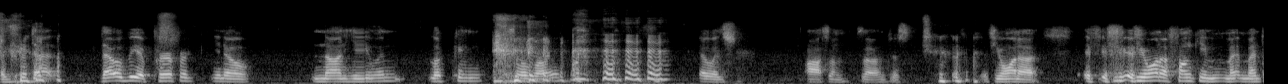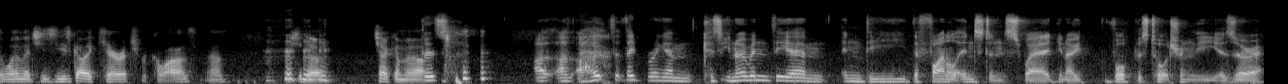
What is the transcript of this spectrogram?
Like, that that would be a perfect, you know, non-human looking Sylvari. it was awesome. So just if you want to, if, if if you want a funky me- mental image, he's he's got like carrots for claws. Um, you should uh, check him out. There's, I, I, I hope that they bring him because you know in the um, in the the final instance where you know Vorp was torturing the Asura,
